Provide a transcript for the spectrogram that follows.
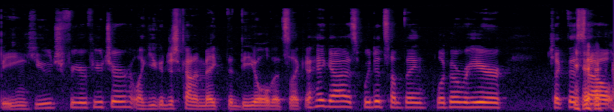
being huge for your future. Like you can just kind of make the deal that's like, hey guys, we did something. Look over here Check this out.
